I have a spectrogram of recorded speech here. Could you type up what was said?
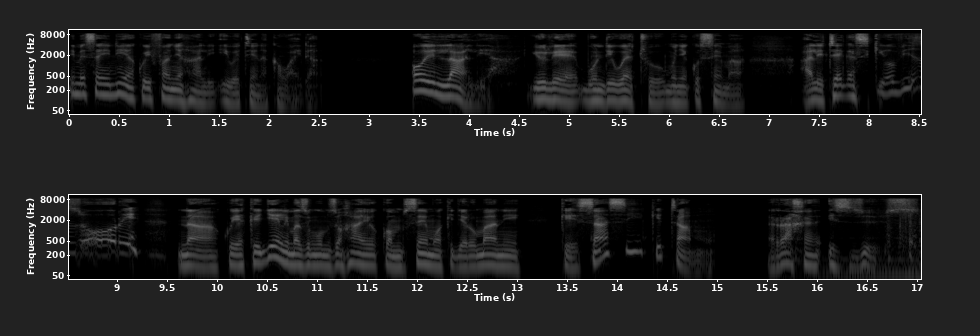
imesaidia kuifanya hali iwe tena kawaida oilalia yule bundi wetu mwenye kusema alitega sikio vizuri na kuyakejeli mazungumzo hayo kwa msemo wa kijerumani kisasi kitamu rache is süß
